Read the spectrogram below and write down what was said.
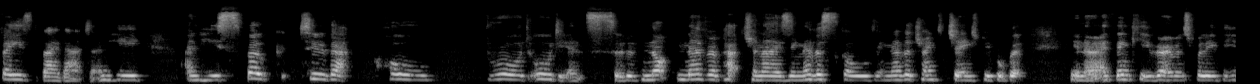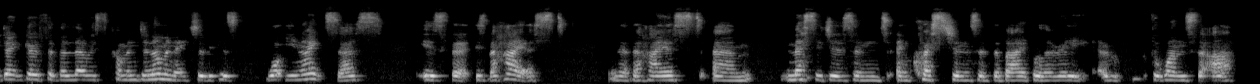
fazed by that, and he and he spoke to that whole broad audience, sort of not never patronizing, never scolding, never trying to change people. But, you know, I think he very much believed that you don't go for the lowest common denominator because what unites us is the is the highest. You know, the highest um, messages and and questions of the Bible are really are the ones that are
